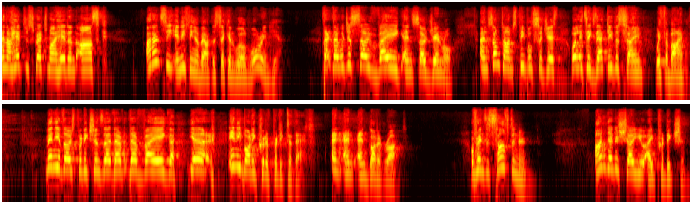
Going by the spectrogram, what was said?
and I had to scratch my head and ask, I don't see anything about the Second World War in here. They, they were just so vague and so general. And sometimes people suggest, well, it's exactly the same with the Bible. Many of those predictions, they're, they're, they're vague. They're, yeah, anybody could have predicted that and, and, and got it right. Well, friends, this afternoon, I'm going to show you a prediction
